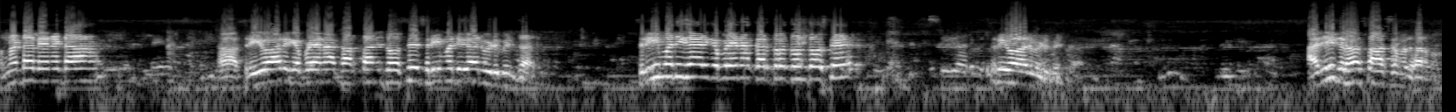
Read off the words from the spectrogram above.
ఉన్నట్టా లేనట శ్రీవారికి ఎప్పుడైనా కర్తాన్ని తోస్తే శ్రీమతి గారు విడిపించాలి. శ్రీమతి గారికి ఎప్పుడైనా కర్తృత్వం తోస్తే శ్రీవారి శ్రీవారు విడిపించాలి. అది గృహస్థాశ్రమ ధర్మం.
